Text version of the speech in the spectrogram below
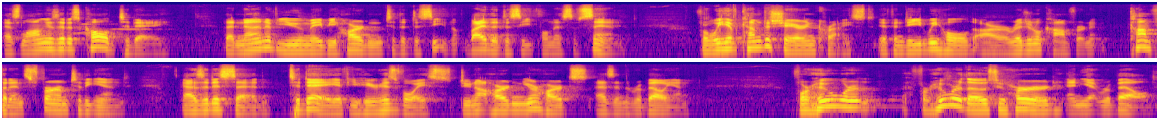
as long as it is called today, that none of you may be hardened to the deceit, by the deceitfulness of sin. For we have come to share in Christ, if indeed we hold our original confidence firm to the end. As it is said, Today, if you hear his voice, do not harden your hearts as in the rebellion. For who were, for who were those who heard and yet rebelled?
